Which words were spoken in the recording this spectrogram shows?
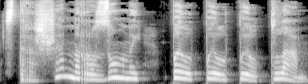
страшенно розумний пил-пил-пил план.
